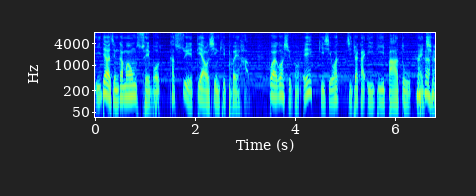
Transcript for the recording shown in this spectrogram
移调的时候感觉讲找无较水的调性去配合。不然我想讲，诶、其实我直接甲移低八度 来唱，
